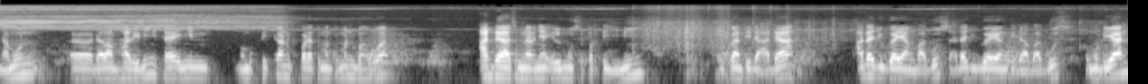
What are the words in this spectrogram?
Namun uh, dalam hal ini saya ingin membuktikan kepada teman-teman bahwa ada sebenarnya ilmu seperti ini, bukan tidak ada. Ada juga yang bagus, ada juga yang tidak bagus. Kemudian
